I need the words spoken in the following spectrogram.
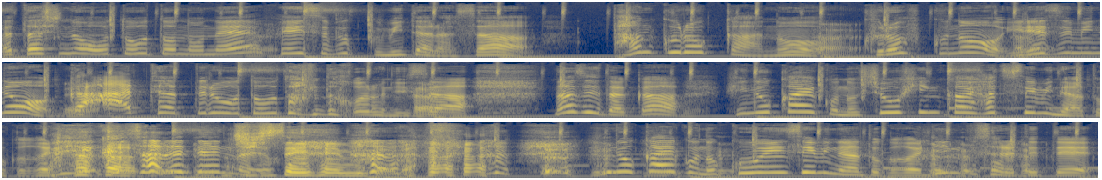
私の弟のね、はい。Facebook 見たらさパンクロッカーのはい。黒服の入れ墨のガーってやってる弟のところにさ、はなぜだか日野佳代子の商品開発セミナーとかがリンクされてんのよ。実践編みたいな。日野佳代子の講演セミナーとかがリンクされてて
